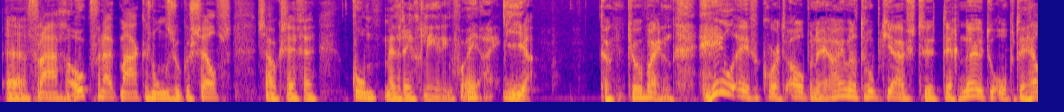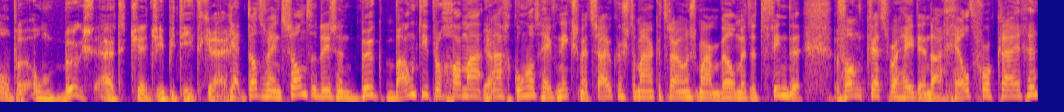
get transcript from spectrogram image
eh, vragen, ook vanuit makers en onderzoekers zelfs, zou ik zeggen: kom met regulering voor AI. Ja. Dank Joe Biden. Heel even kort OpenAI, want het roept juist eh, techneuten op te helpen om bugs uit ChatGPT te krijgen. Ja, dat is wel interessant. Er is een bug bounty programma Ja. aangekondigd. Heeft niks met suikers te maken trouwens, maar wel met het vinden van kwetsbaarheden en daar geld voor krijgen.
